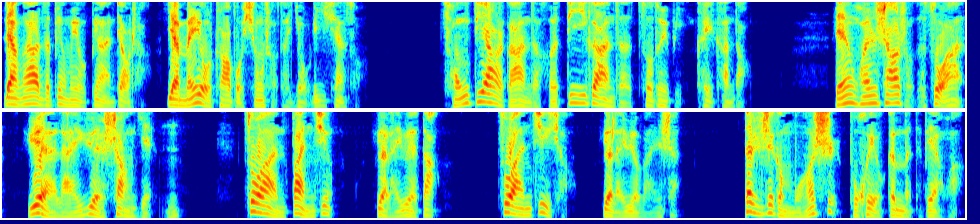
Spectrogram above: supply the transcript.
两个案子并没有并案调查，也没有抓捕凶手的有力线索。从第二个案子和第一个案子做对比，可以看到，连环杀手的作案越来越上瘾，作案半径越来越大，作案技巧越来越完善，但是这个模式不会有根本的变化，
